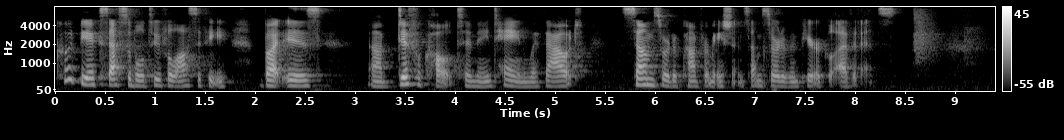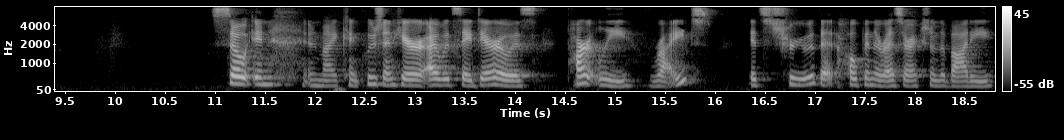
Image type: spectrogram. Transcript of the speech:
could be accessible to philosophy, but is uh, difficult to maintain without some sort of confirmation, some sort of empirical evidence. So, in, in my conclusion here, I would say Darrow is partly right. It's true that hope in the resurrection of the body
